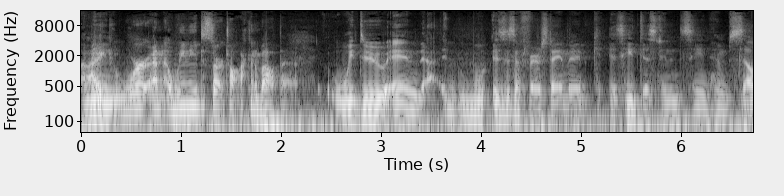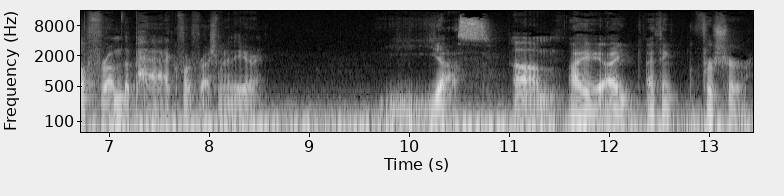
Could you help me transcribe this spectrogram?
I mean- like we're and we need to start talking about that. We do, and uh, is this a fair statement? Is he distancing himself from the pack for freshman of the year? Yes, Um, I I, I think for sure.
